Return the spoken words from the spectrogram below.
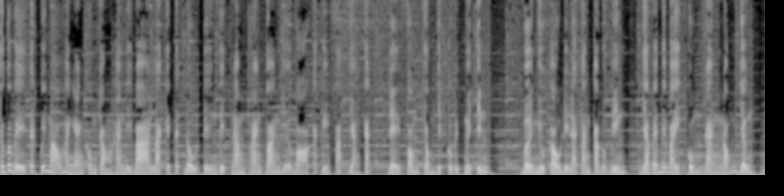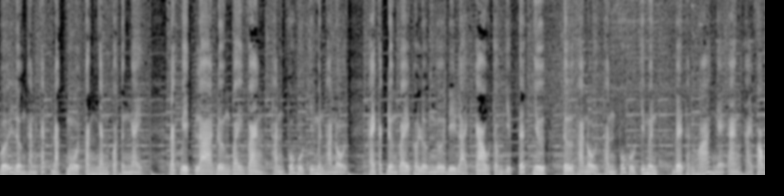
Thưa quý vị, Tết Quý Mão 2023 là cái Tết đầu tiên Việt Nam hoàn toàn dỡ bỏ các biện pháp giãn cách để phòng chống dịch Covid-19. Bởi nhu cầu đi lại tăng cao đột biến, giá vé máy bay cũng đang nóng dần với lượng hành khách đặt mua tăng nhanh qua từng ngày. Đặc biệt là đường bay vàng thành phố Hồ Chí Minh Hà Nội hay các đường bay có lượng người đi lại cao trong dịp Tết như từ Hà Nội thành phố Hồ Chí Minh về Thanh Hóa, Nghệ An, Hải Phòng.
